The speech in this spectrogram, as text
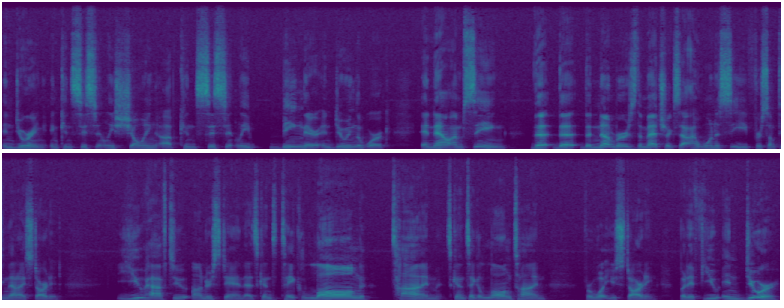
enduring and consistently showing up, consistently being there and doing the work, and now I'm seeing the the the numbers, the metrics that I want to see for something that I started. You have to understand that it's going to take long time. It's going to take a long time for what you're starting. But if you endure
